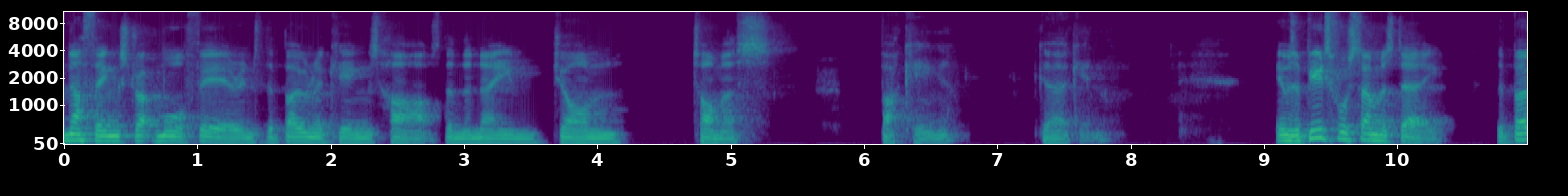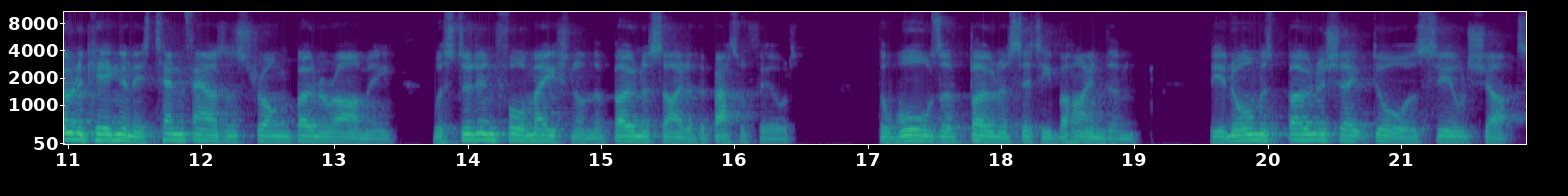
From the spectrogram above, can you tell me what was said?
Nothing struck more fear into the Boner King's heart than the name John Thomas fucking Gherkin. It was a beautiful summer's day. The Boner King and his 10,000 strong Boner army were stood in formation on the Boner side of the battlefield, the walls of Boner City behind them, the enormous Boner shaped doors sealed shut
